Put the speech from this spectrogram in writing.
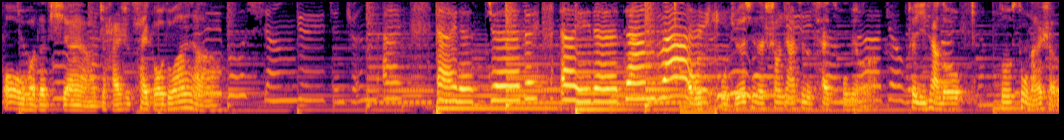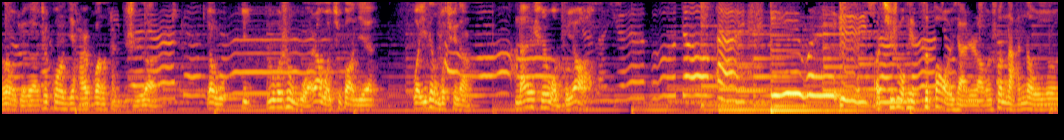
哦，我的天呀，这还是太高端呀！不想遇见纯爱，爱的绝对，爱的坦白。我我觉得现在商家真的太聪明了，这一下都都送男神了。我觉得这逛街还是逛的很值的。要不，如果是我让我去逛街，我一定不去那儿。男神我不要。啊，其实我可以自曝一下，知道吗？说男的，我就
